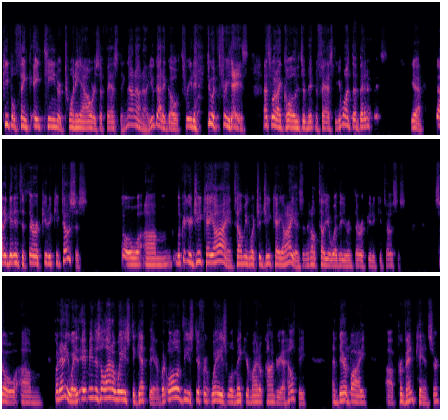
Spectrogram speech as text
people think 18 or 20 hours of fasting. No, no, no. You got to go three days, do it three days. That's what I call intermittent fasting. You want the benefits? Yeah. You got to get into therapeutic ketosis. So um, look at your GKI and tell me what your GKI is, and then I'll tell you whether you're in therapeutic ketosis. So, um, but anyway, I mean, there's a lot of ways to get there, but all of these different ways will make your mitochondria healthy and thereby uh, prevent cancer.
